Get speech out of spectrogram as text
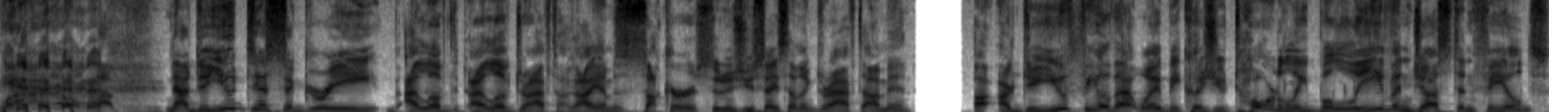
Wow. Now, do you disagree? I love I love draft talk. I am a sucker. As soon as you say something draft, I'm in. Uh, or do you feel that way because you totally believe in Justin Fields,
